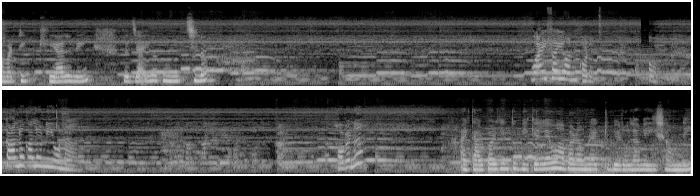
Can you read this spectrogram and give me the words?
আমার ঠিক খেয়াল নেই। তো যাই হোক নিচ্ছিল। ওয়াইফাই অন করো। কালো কালো নিও না। হবে না? আর তারপর কিন্তু বিকেলেও আবার আমরা একটু বেরোলাম এই সামনেই।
